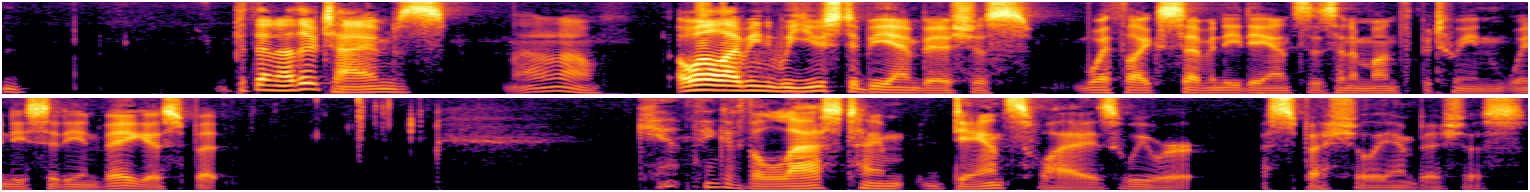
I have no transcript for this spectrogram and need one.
But then other times, I don't know. Well, I mean, we used to be ambitious with like 70 dances in a month between Windy City and Vegas, but can't think of the last time dance wise we were especially ambitious.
